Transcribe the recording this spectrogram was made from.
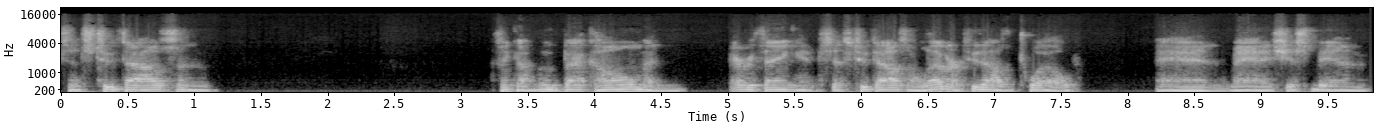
since 2000. I think I moved back home and everything, and since 2011 or 2012. And man, it's just been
